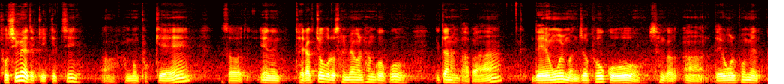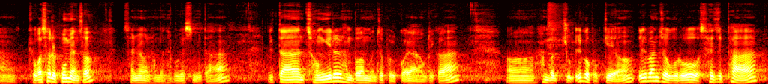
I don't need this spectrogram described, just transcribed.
조심해야 될 게 있겠지? 어, 한번 볼게. 그래서 얘는 대략적으로 설명을 한 거고, 일단 한번 봐봐. 내용을 먼저 보고, 생각, 어, 내용을 보면, 어, 교과서를 보면서 설명을 한번 해보겠습니다. 일단 정의를 한번 먼저 볼 거야, 우리가. 어, 한번 쭉 읽어볼게요. 일반적으로 세 집합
